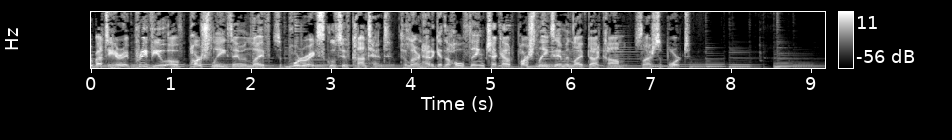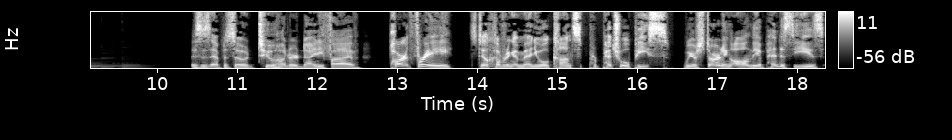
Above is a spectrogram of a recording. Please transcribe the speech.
You're about to hear a preview of Partially Examined Life supporter exclusive content. To learn how to get the whole thing, check out partiallyexaminedlife.com slash support. This is episode 295, part three, still covering Immanuel Kant's perpetual peace. We are starting on the appendices.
